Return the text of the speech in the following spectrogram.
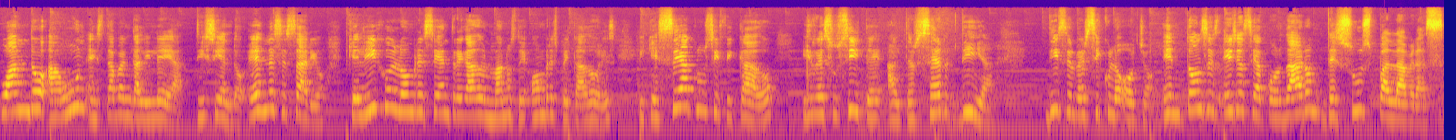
cuando aún estaba en Galilea, diciendo, es necesario que el Hijo del Hombre sea entregado en manos de hombres pecadores y que sea crucificado y resucite al tercer día. Dice el versículo 8, entonces ellas se acordaron de sus palabras.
